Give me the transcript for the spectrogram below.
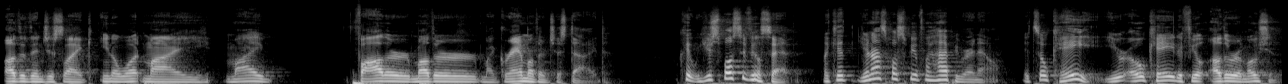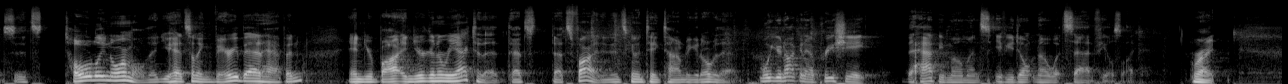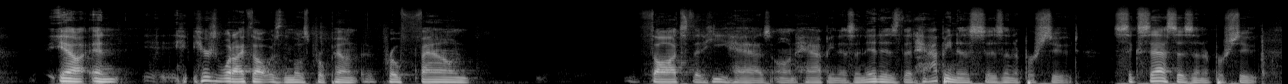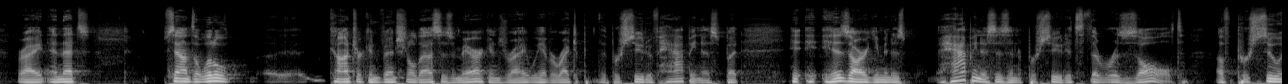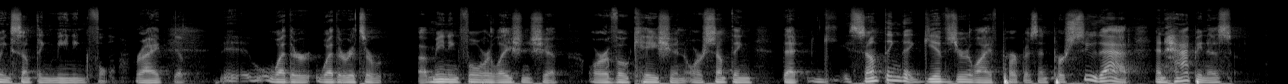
Other than just like you know what my my father, mother, my grandmother just died. Okay, well, you're supposed to feel sad. Like it, you're not supposed to be happy right now. It's okay. You're okay to feel other emotions. It's totally normal that you had something very bad happen, and your body and you're going to react to that. That's that's fine, and it's going to take time to get over that. Well, you're not going to appreciate the happy moments if you don't know what sad feels like. Right. Yeah, and here's what I thought was the most profound profound thoughts that he has on happiness and it is that happiness isn't a pursuit. Success isn't a pursuit, right? And that's sounds a little uh, contra-conventional to us as Americans, right? We have a right to the pursuit of happiness, but hi- hi- his argument is happiness isn't a pursuit; it's the result of pursuing something meaningful, right? Yep. Eh, Whether whether it's a, a meaningful relationship or a vocation or something that something that gives your life purpose, and pursue that, and happiness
